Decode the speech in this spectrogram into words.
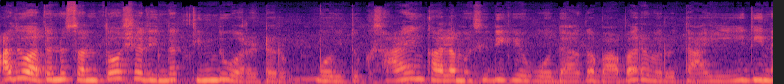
ಅದು ಅದನ್ನು ಸಂತೋಷದಿಂದ ತಿಂದು ಹೊರಟರು. ಹೋಯಿತು. ಸಾಯಂಕಾಲ ಮಸೀದಿಗೆ ಹೋದಾಗ ಬಾಬಾರವರು, ತಾಯಿ, ಈ ದಿನ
